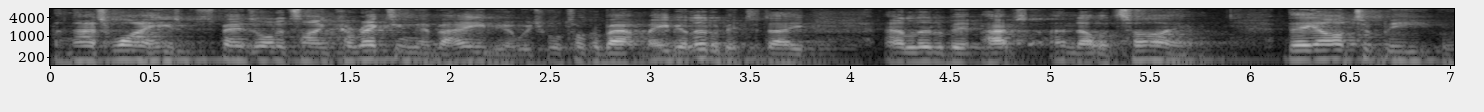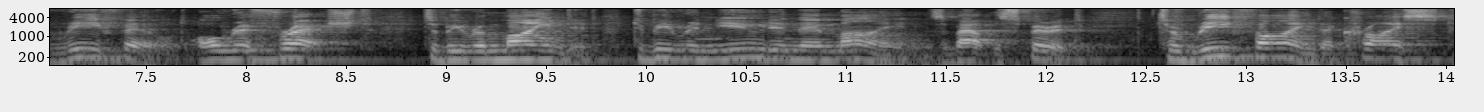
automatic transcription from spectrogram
And that's why he spends all the time correcting their behavior, which we'll talk about maybe a little bit today and a little bit perhaps another time. They are to be refilled or refreshed to be reminded, to be renewed in their minds about the Spirit, to re-find a Christ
